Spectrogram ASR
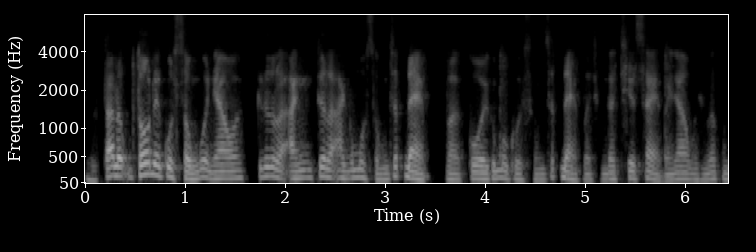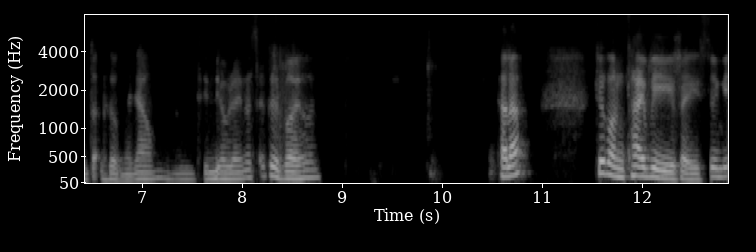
kiểu tác động tốt đến cuộc sống của nhau ấy. tức là anh tức là anh có một sống rất đẹp và cô ấy có một cuộc sống rất đẹp và chúng ta chia sẻ với nhau và chúng ta cùng tận hưởng với nhau. Thì điều đấy nó sẽ tuyệt vời hơn. Thật đó chứ còn thay vì phải suy nghĩ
